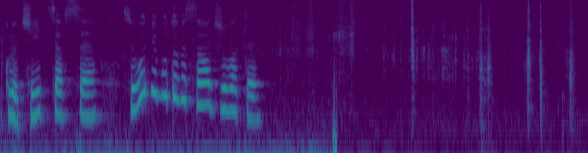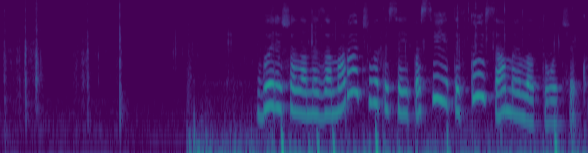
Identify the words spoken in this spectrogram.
включитися все. Сьогодні буду висаджувати. Вирішила не заморачуватися і посіяти в той самий лоточок.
